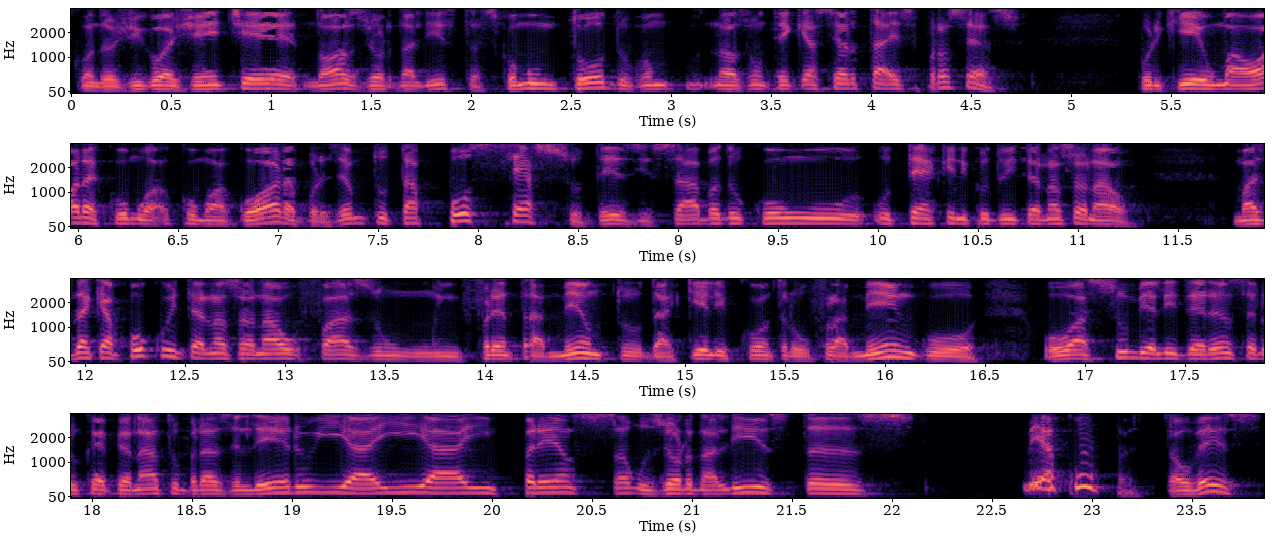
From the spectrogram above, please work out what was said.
quando eu digo a gente, é nós jornalistas, como um todo, vamos, nós vamos ter que acertar esse processo. Porque uma hora como, como agora, por exemplo, tu está possesso desde sábado com o, o técnico do Internacional. Mas daqui a pouco o Internacional faz um enfrentamento daquele contra o Flamengo ou assume a liderança do Campeonato Brasileiro e aí a imprensa, os jornalistas, meia culpa, talvez.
